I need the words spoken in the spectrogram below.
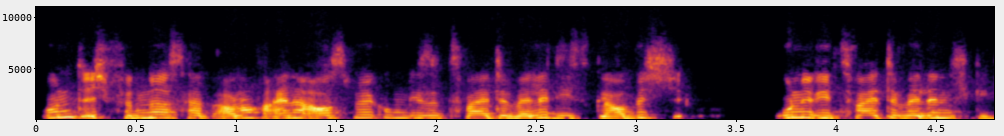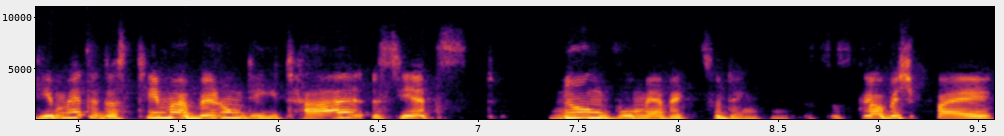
Und ich finde, es hat auch noch eine Auswirkung, diese zweite Welle, die es, glaube ich, ohne die zweite Welle nicht gegeben hätte. Das Thema Bildung digital ist jetzt nirgendwo mehr wegzudenken. Es ist, glaube ich, bei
